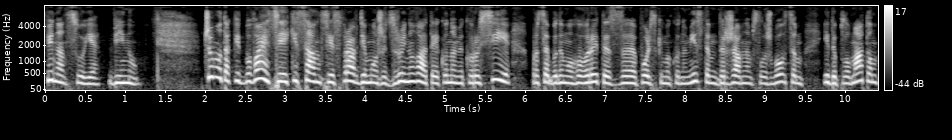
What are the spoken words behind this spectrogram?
фінансує війну. Чому так відбувається? Які санкції справді можуть зруйнувати економіку Росії? Про це будемо говорити з польським економістом, державним службовцем і дипломатом,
